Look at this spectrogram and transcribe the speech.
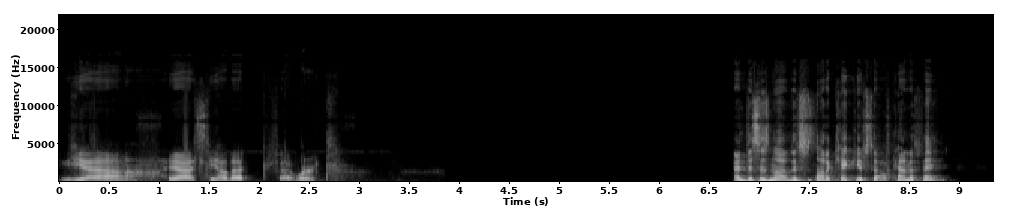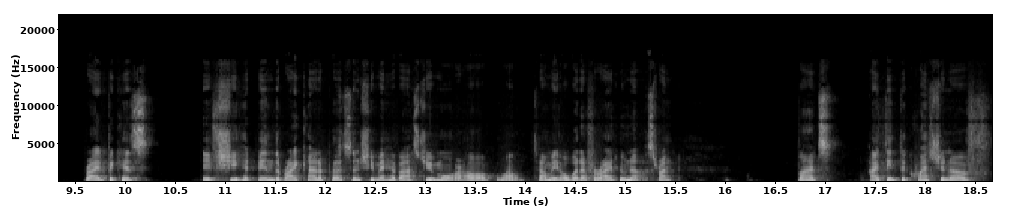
Yeah. Yeah, I see how that that worked. And this is not this is not a kick yourself kind of thing, right? Because if she had been the right kind of person, she may have asked you more. Oh, well, tell me or whatever, right? Who knows, right? But I think the question of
